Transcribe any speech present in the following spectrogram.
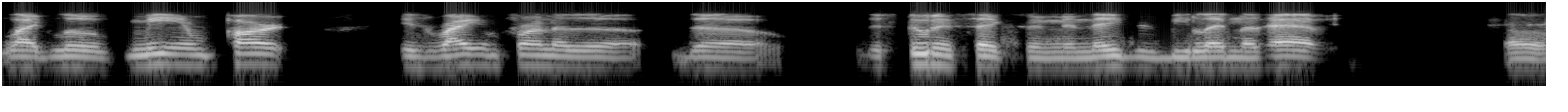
like little meeting part is right in front of the the the student section, and they just be letting us have it. So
